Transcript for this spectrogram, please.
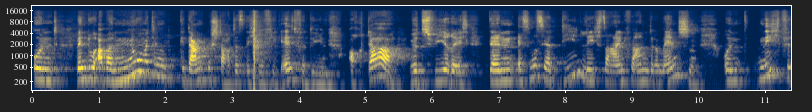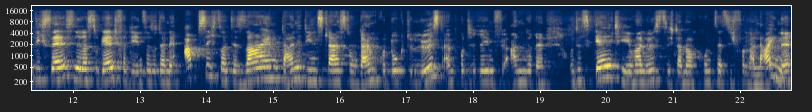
Und wenn du aber nur mit dem Gedanken startest, ich will viel Geld verdienen, auch da wird es schwierig, denn es muss ja dienlich sein für andere Menschen und nicht für dich selbst, nur dass du Geld verdienst. Also deine Absicht sollte sein, deine Dienstleistung, dein Produkt löst ein Problem für andere. Und das Geldthema löst sich dann auch grundsätzlich von alleine,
